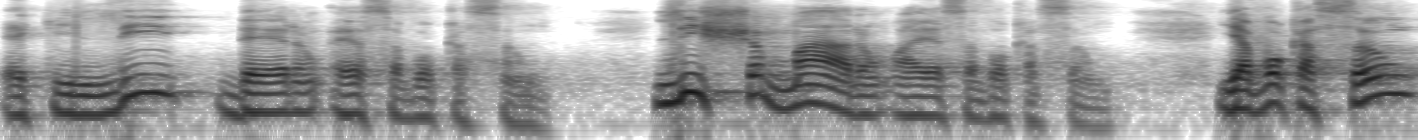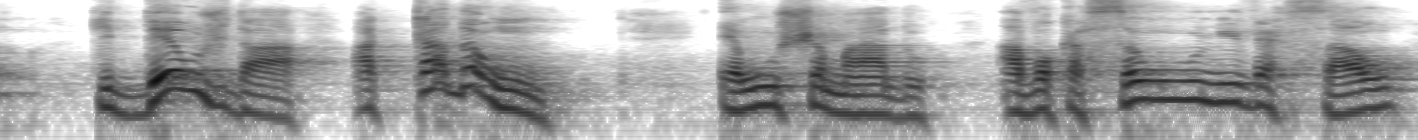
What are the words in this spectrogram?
é que lhe deram essa vocação, lhe chamaram a essa vocação. E a vocação que Deus dá a cada um é um chamado à vocação universal,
